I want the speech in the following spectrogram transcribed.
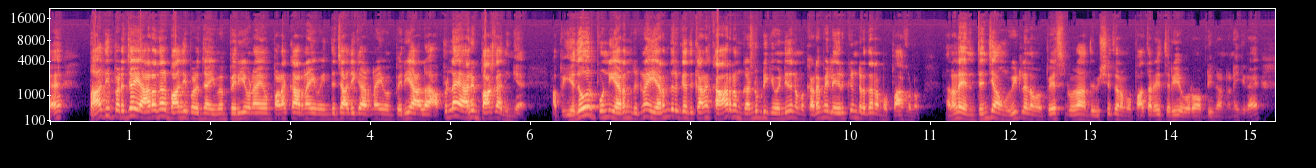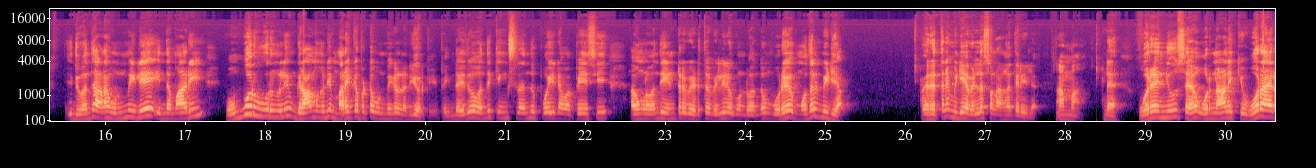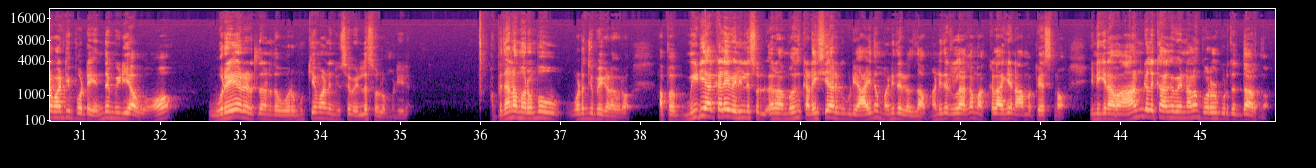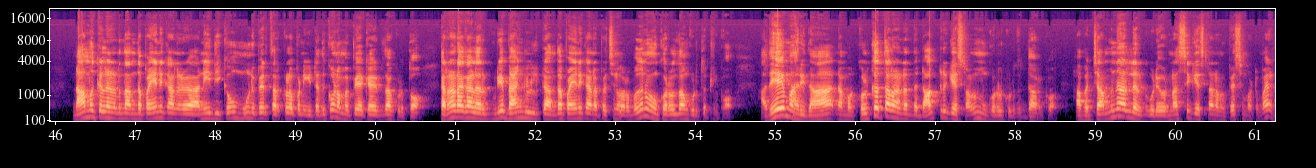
பாதிப்படைஞ்சா யாரா இருந்தாலும் பாதிப்படைஞ்சா இவன் பெரியவனா இவன் பணக்காரனா இவன் இந்த ஜாதிக்காரனா இவன் பெரிய ஆளா அப்படிலாம் யாரும் பார்க்காதீங்க அப்ப ஏதோ ஒரு பொண்ணு இறந்துருக்குன்னா இறந்துருக்கிறதுக்கான காரணம் கண்டுபிடிக்க வேண்டியது நம்ம கடமையில இருக்குன்றதை நம்ம பார்க்கணும். அதனால எனக்கு தெரிஞ்சு அவங்க வீட்ல நம்ம பேசுறோம் அந்த விஷயத்த நம்ம பார்த்தாலே தெரிய வரும் அப்படின்னு நான் நினைக்கிறேன். இது வந்து ஆனா உண்மையிலேயே இந்த மாதிரி ஒவ்வொரு ஊருங்களையும் கிராமங்களையும் மறைக்கப்பட்ட உண்மைகள் நிறைய இருக்கு. இப்ப இந்த இது வந்து கிங்ஸ்ல இருந்து போய் நம்ம பேசி அவங்கள வந்து இன்டர்வியூ எடுத்து வெளியில கொண்டு வந்தோம் ஒரே முதல் மீடியா வேற எத்தனை மீடியா வெளில சொன்னாங்கன்னு தெரியல. ஆமா. ஒரே நியூஸை ஒரு நாளைக்கு ஓராயிரம் வாட்டி போட்ட எந்த மீடியாவும் ஒரே ஒரு இடத்துல நடந்த ஒரு முக்கியமான நியூஸை வெளில சொல்ல முடியல. அப்படிதான் நம்ம ரொம்ப உடஞ்சு போய் கிடக்குறோம். அப்ப மீடியாக்களே வெளியில சொல் வரும்போது கடைசியா இருக்கக்கூடிய ஆயுதம் மனிதர்கள் தான். மனிதர்களாக மக்களாகிய நாம பேசணும். இன்னைக்கு நாம ஆண்களுக்காக வேணாலும் குரல் கொடுத்துட்டு தான் இருந்தோம். நாமக்கல்ல நடந்த அந்த பையனுக்கான அநீதிக்கும் மூணு பேர் தற்கொலை பண்ணிக்கிட்டதுக்கும் நம்ம பே கயிறு தான் கொடுத்தோம். கர்நாடகாவில் இருக்கக்கூடிய பெங்களூருக்கு அந்த பையனுக்கான பிரச்சனை வரும்போது நம்ம குரல் தான் கொடுத்துட்டு இருக்கோம். அதே மாதிரி தான் நம்ம கொல்கத்தால நடந்த டாக்டர் கேஸ்னாலும் குரல் கொடுத்துட்டு தான் இருக்கோம். அப்போ தமிழ்நாட்டில் இருக்கக்கூடிய ஒரு நர்ஸு கேஸ்னால் நம்ம பேச மாட்டோமா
